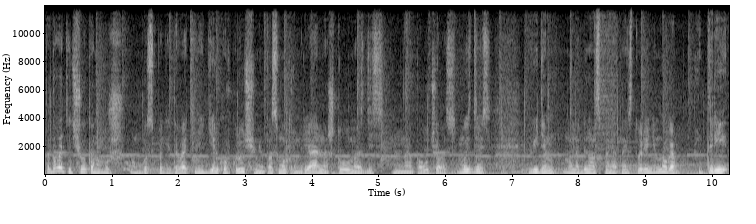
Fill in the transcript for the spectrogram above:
Да давайте что там уж, господи, давайте недельку включим и посмотрим реально, что у нас здесь получилось. Мы здесь видим, ну, на Binance понятная история немного, три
